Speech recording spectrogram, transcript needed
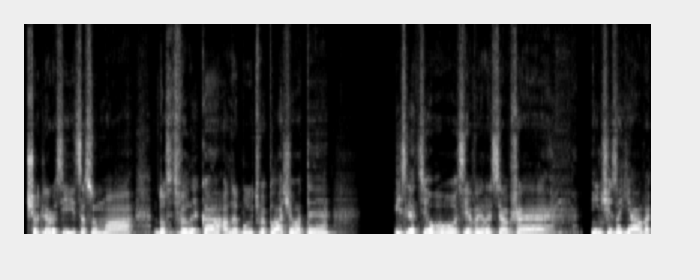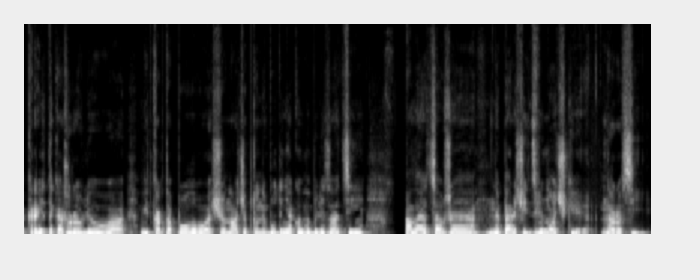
що для Росії ця сума досить велика, але будуть виплачувати. Після цього з'явилися вже інші заяви, критика Журавльова від Картаполова, що начебто не буде ніякої мобілізації. Але це вже не перші дзвіночки на Росії.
